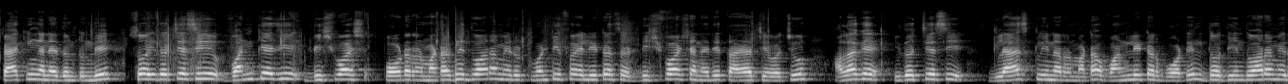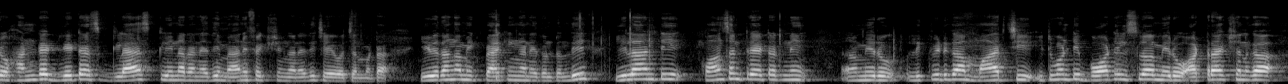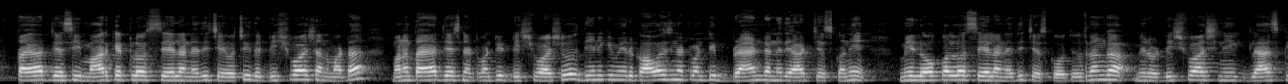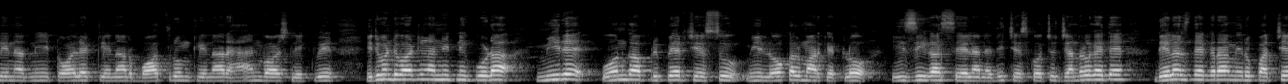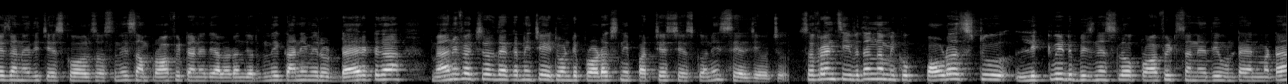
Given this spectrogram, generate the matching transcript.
ప్యాకింగ్ అనేది ఉంటుంది. సో ఇది వచ్చేసి one KG dish wash powder అనమాట దీని ద్వారా మీరు twenty five litres dish wash అనేది తయారు చేయవచ్చు. అలాగే ఇది వచ్చేసి గ్లాస్ క్లీనర్ అనమాట వన్ లీటర్ బాటిల్. తో దీని ద్వారా మీరు హండ్రెడ్ లీటర్స్ గ్లాస్ క్లీనర్ అనేది మ్యానుఫ్యాక్చరింగ్ అనేది చేయవచ్చు అనమాట ఈ విధంగా మీకు ప్యాకింగ్ అనేది ఉంటుంది. ఇలాంటి కాన్సన్ట్రేటర్ని మీరు లిక్విడ్గా మార్చి ఇటువంటి బాటిల్స్లో మీరు అట్రాక్షన్గా తయారు చేసి మార్కెట్లో సేల్ అనేది చేయవచ్చు. ఇది డిష్ వాష్ అనమాట మనం తయారు చేసినటువంటి డిష్ వాష్. దీనికి మీరు కావాల్సినటువంటి బ్రాండ్ అనేది యాడ్ చేసుకొని మీ లోకల్లో సేల్ అనేది చేసుకోవచ్చు. విధంగా మీరు డిష్ వాష్ని glass క్లీనర్ని toilet cleaner bathroom cleaner hand wash liquid ఇటువంటి వాటిలన్నింటినీ కూడా మీరే ఓన్గా ప్రిపేర్ చేస్తూ మీ లోకల్ మార్కెట్లో ఈజీగా సేల్ అనేది చేసుకోవచ్చు. జనరల్గా అయితే డీలర్స్ దగ్గర మీరు పర్చేజ్ అనేది చేసుకోవాల్సి వస్తుంది. సమ్ ప్రాఫిట్ అనేది వెళ్ళడం జరుగుతుంది. కానీ మీరు డైరెక్ట్గా మ్యానుఫ్యాక్చరర్ దగ్గర నుంచే ఇటువంటి ప్రోడక్ట్స్ని పర్చేస్ చేసుకొని సేల్ చేయవచ్చు. సో ఫ్రెండ్స్ ఈ విధంగా మీకు పౌడర్స్ టు లిక్విడ్ బిజినెస్లో ప్రాఫిట్స్ అనేది ఉంటాయన్నమాట.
